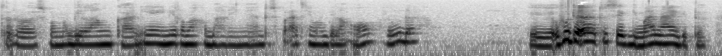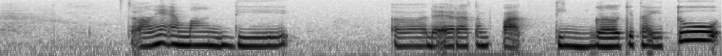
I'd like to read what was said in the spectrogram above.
terus mama bilang kan iya ini rumah kemalingan. Terus Pak RT cuma bilang oh ya udah. Ya ya udah. Terus ya gimana gitu. Soalnya emang di uh, daerah tempat tinggal kita itu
